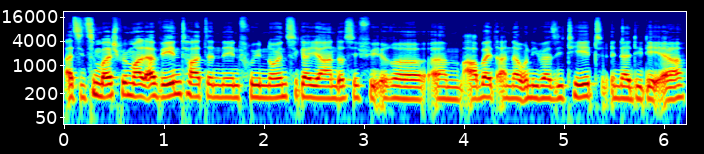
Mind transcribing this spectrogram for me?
Als sie zum Beispiel mal erwähnt hat in den frühen 90er Jahren, dass sie für ihre ähm, Arbeit an der Universität in der DDR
